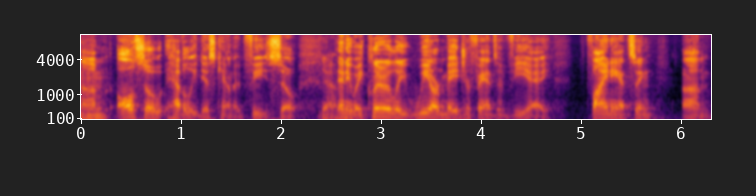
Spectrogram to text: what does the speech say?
Um, also, heavily discounted fees. So Yeah. anyway, clearly we are major fans of VA financing, um,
